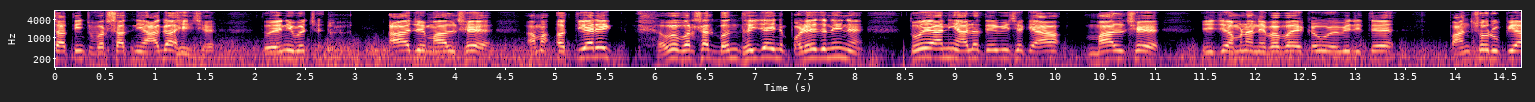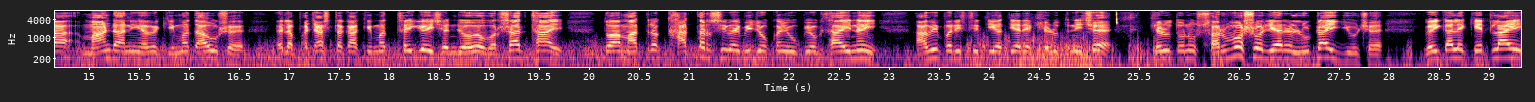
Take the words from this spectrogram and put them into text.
સાત ઇંચ વરસાદની આગાહી છે. તો એની વચ્ચે આ જે માલ છે, આમાં અત્યારે હવે વરસાદ બંધ થઈ જાય ને પડે જ નહીં ને તોય આની હાલત એવી છે કે આ માલ છે એ જે હમણાં નેભાભાઈએ કહ્યું એવી રીતે પાંચસો રૂપિયા માંડ આની હવે કિંમત આવશે, એટલે પચાસ ટકા કિંમત થઈ ગઈ છે ને જો હવે વરસાદ થાય, તો આ માત્ર ખાતર સિવાય બીજો કંઈ ઉપયોગ થાય નહીં. આવી પરિસ્થિતિ અત્યારે ખેડૂતની છે. ખેડૂતોનું સર્વસ્વ જ્યારે લૂંટાઈ ગયું છે, ગઈકાલે કેટલાય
